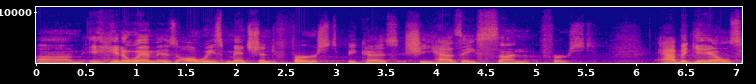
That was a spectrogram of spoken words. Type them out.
Um, Ahinoam is always mentioned first because she has a son first. Abigail's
